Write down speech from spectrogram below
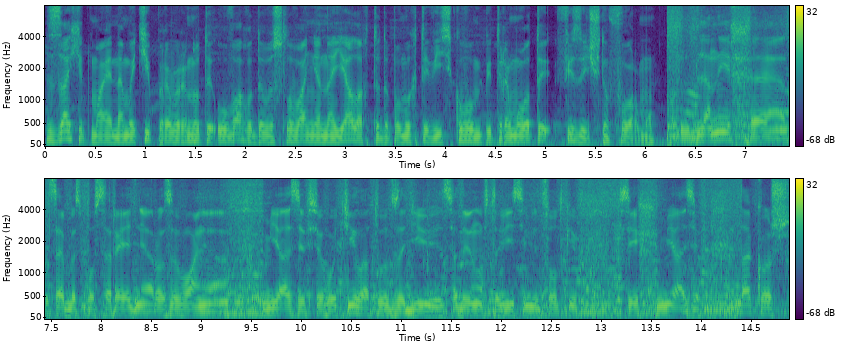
Захід має на меті привернути увагу до веслування на ялах та допомогти військовим підтримувати фізичну форму. Для них е, це безпосереднє розвивання м'язів всього тіла. Тут задіюється 98% всіх м'язів. Також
